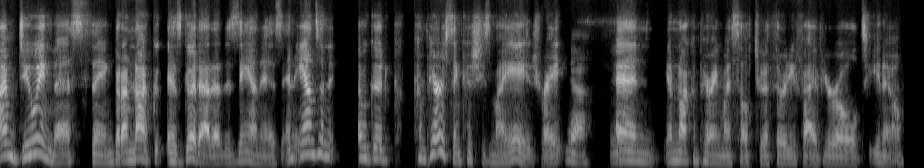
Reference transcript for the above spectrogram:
I'm doing this thing, but I'm not as good at it as Anne is. And Anne's an, a good comparison because she's my age, right? Yeah. yeah. And I'm not comparing myself to a 35 year old, you know,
